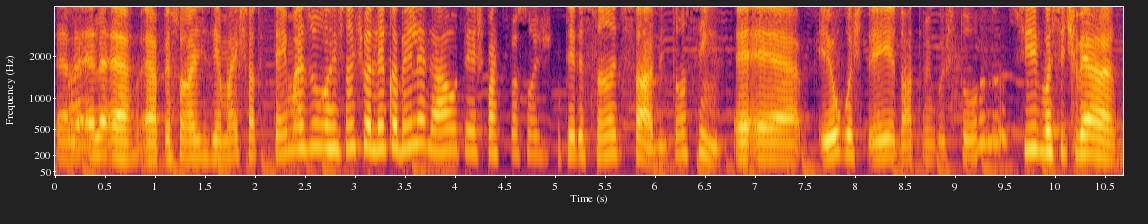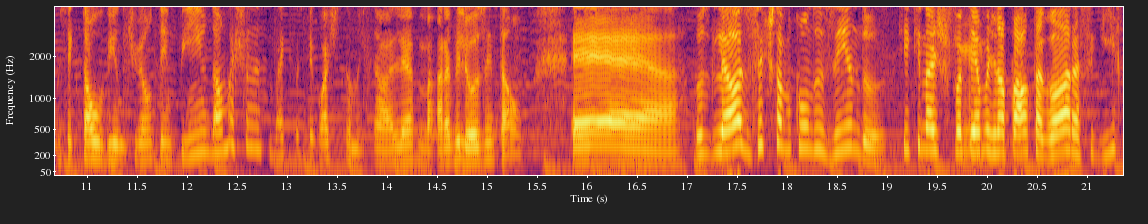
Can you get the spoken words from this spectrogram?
Ela, ela é, é a personagemzinha mais chata que tem, mas o restante do elenco é bem legal, tem as participações interessantes, sabe? Então, assim, é, é, eu gostei, Eduardo também gostou. Se você tiver, você que tá ouvindo, tiver um tempinho, dá uma chance, vai que você goste também. Olha, maravilhoso então. É. Os Leoz, você que estava conduzindo, o que, que nós temos na pauta agora a seguir?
